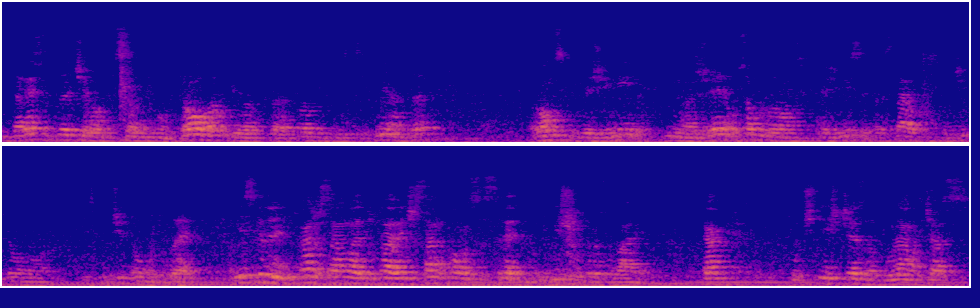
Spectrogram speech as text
интересното е, че в самоконтрола и в този дисциплината ромските жени и мъже, особено ромските жени, се представят изключително, изключително добре. Иска да ви покажа само, ето това е вече само хора с средно и висше образование. Как почти изчезват голяма част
